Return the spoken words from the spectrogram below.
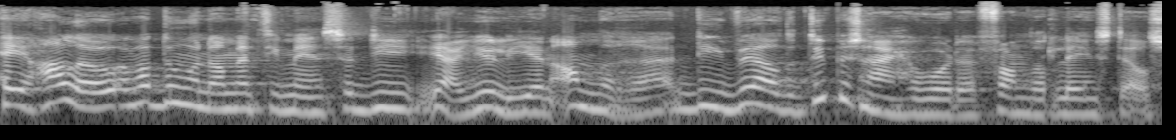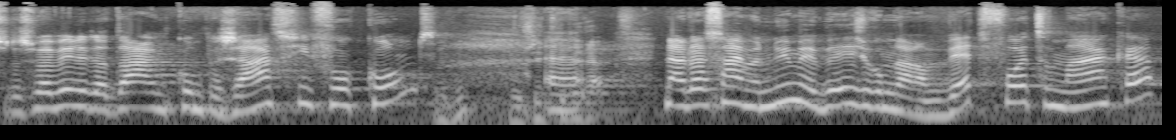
Hé, hey, hallo, en wat doen we dan met die mensen die, ja, jullie en anderen, die wel de dupe zijn geworden van dat leenstelsel? Dus wij willen dat daar een compensatie voor komt. Hoe ziet die Eh, eruit? nou, daar zijn we nu mee bezig om daar een wet voor te maken.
